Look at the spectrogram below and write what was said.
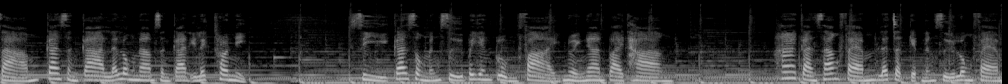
3. การสั่งการและลงนามสั่งการอิเล็กทรอนิกส์ 4. การส่งหนังสือไปยังกลุ่มฝ่ายหน่วยงานปลายทาง 5. การสร้างแฟ้มและจัดเก็บหนังสือลงแฟ้ม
